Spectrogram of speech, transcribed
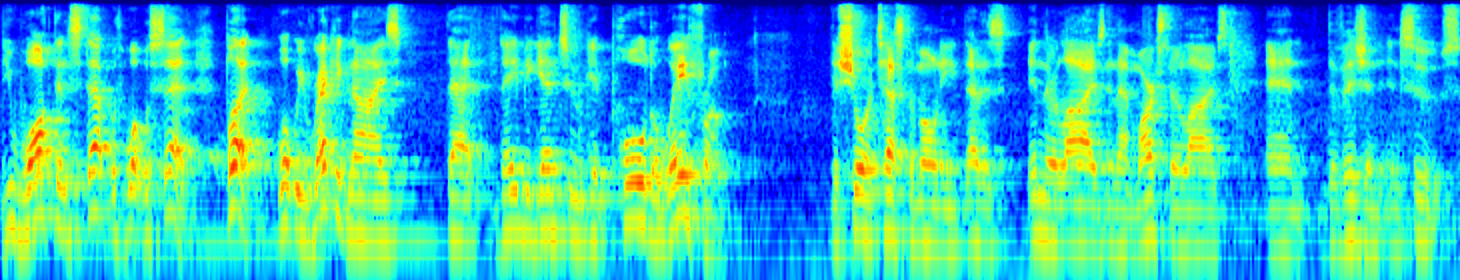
You walked in step with what was said. But what we recognize that they begin to get pulled away from the sure testimony that is in their lives and that marks their lives, and division ensues.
